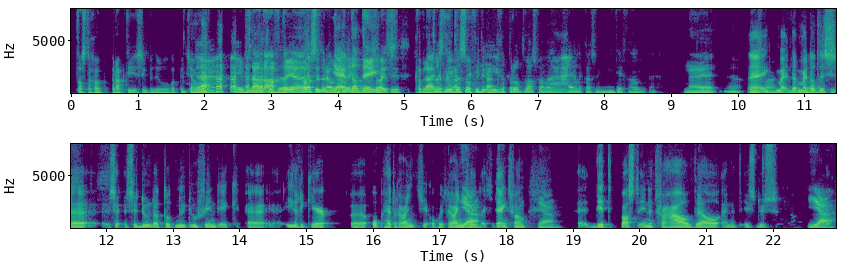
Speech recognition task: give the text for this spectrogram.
Het was toch ook praktisch? Ik bedoel, wat moet je Ja, even Staat laten achter we- je. er ook Jij hebt dat ding, dus gebruik Het was het niet alsof je Ja. erin gepropt was van, ah, eigenlijk was het niet echt handig. Nee. Nee, ja, ik- maar, dat- maar dat is, eh, ze, ze doen dat tot nu toe, vind ik, eh, iedere keer eh, op het randje. Op het randje Ja. dat je denkt van, Ja. Eh, dit past in het verhaal wel en het is dus... Ja,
